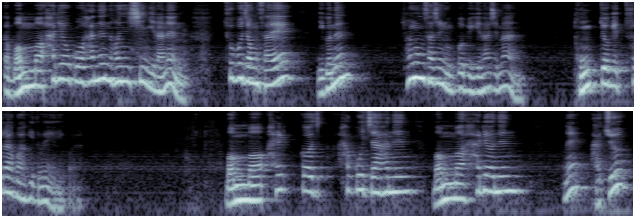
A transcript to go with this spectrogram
그러니까 뭐뭐 하려고 하는 헌신이라는 투부 정사에 이거는 형용사적 용법이긴 하지만 동격의 투라고 하기도 해 이걸. 뭐뭐 할 거 하고자 하는 뭐뭐 하려는 네? 아주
